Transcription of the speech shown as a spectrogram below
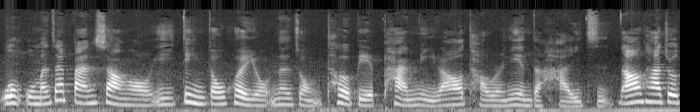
我我们在班上哦，一定都会有那种特别叛逆然后讨人厌的孩子，然后他就。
